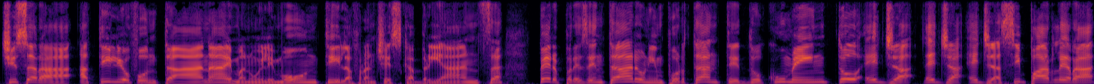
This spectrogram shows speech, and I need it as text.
ci sarà Attilio Fontana, Emanuele Monti, la Francesca Brianza, per presentare un importante documento e già, e già, e già, si parlerà,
